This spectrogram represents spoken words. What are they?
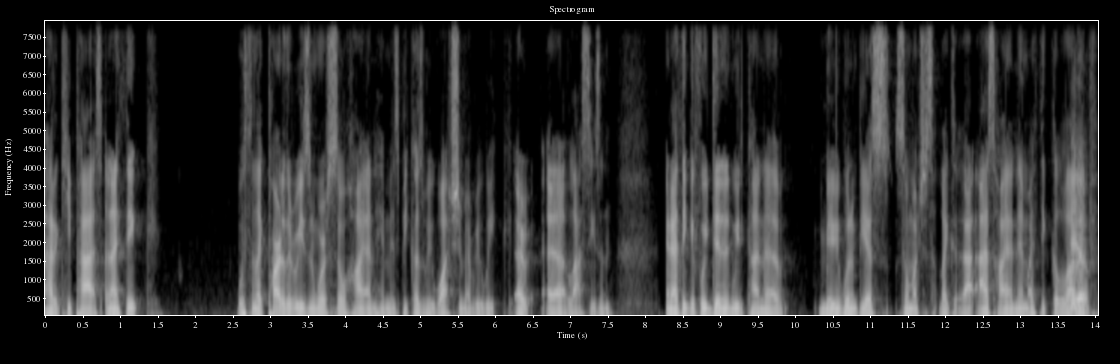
had a key pass, and I think within like part of the reason we're so high on him is because we watched him every week uh, uh, last season, and I think if we didn't, we'd kind of maybe wouldn't be as so much as, like as high on him. I think a lot Yeah. of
